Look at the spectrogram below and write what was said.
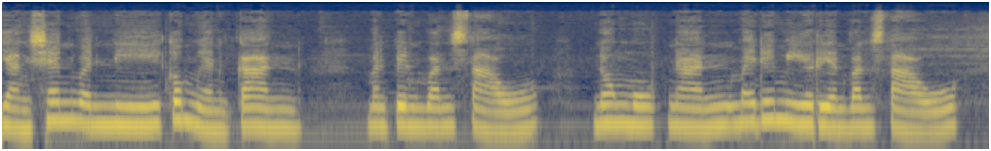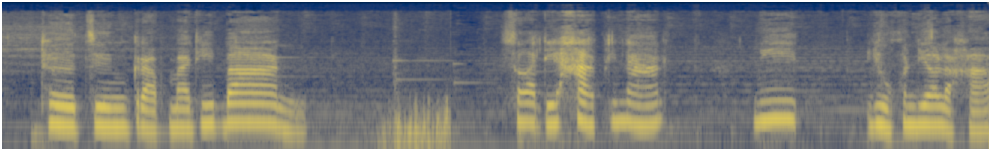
อย่างเช่นวันนี้ก็เหมือนกัน มันเป็นวันเสาร์น้องมุกนั้นไม่ได้มีเรียนวันเสาร์เธอจึงกลับมาที่บ้าน สวัสดีค่ะพี่นัทนี่อยู่คนเดียวเหรอคะ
